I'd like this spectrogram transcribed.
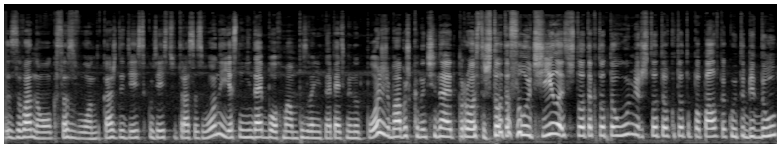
звонок, созвон. Каждый 10, 10 утра созвон, и если, не дай бог, мама позвонит на 5 минут позже, бабушка начинает просто что-то случилось, что-то кто-то умер, что-то кто-то попал в какую-то беду,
